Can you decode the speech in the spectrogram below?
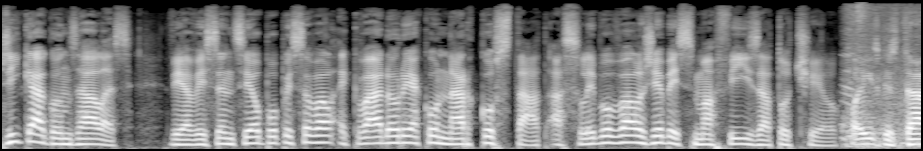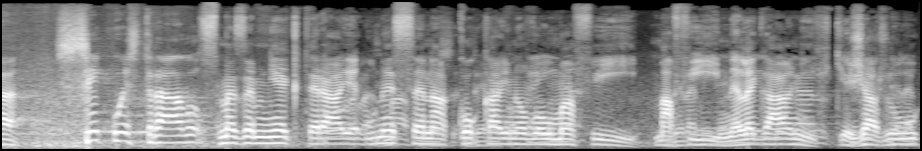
Říká González. Vicencio popisoval Ekvádor jako narkostát a sliboval, že by s mafií zatočil. Jsme země, která je unesena kokainovou mafií, mafií nelegálních těžařů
